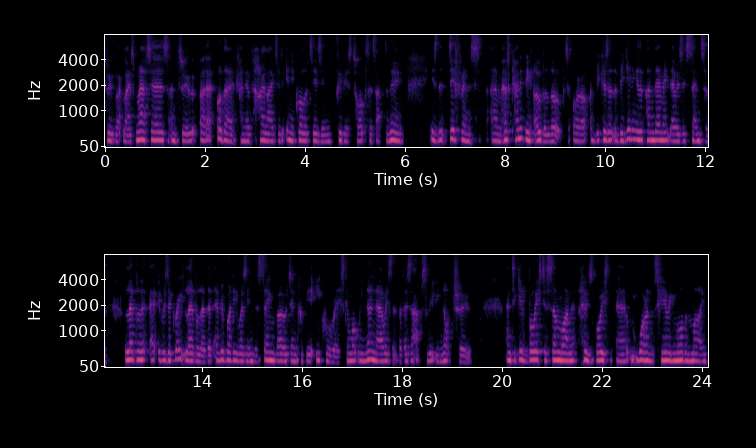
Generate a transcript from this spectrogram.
through Black Lives Matters and through uh, other kind of highlighted inequalities in previous talks this afternoon is that difference um, has kind of been overlooked or because at the beginning of the pandemic there was a sense of level it was a great leveler that everybody was in the same boat and could be at equal risk. And what we know now is that that is absolutely not true. And to give voice to someone whose voice uh, warrants hearing more than mine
